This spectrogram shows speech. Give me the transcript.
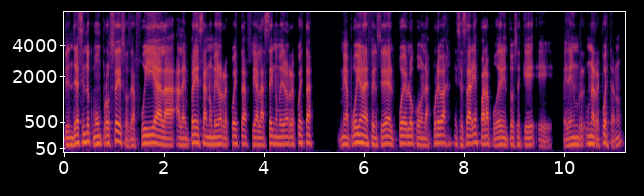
vendría siendo como un proceso, o sea, fui a la, a la empresa, no me dieron respuesta, fui a la SEC, no me dieron respuesta, me apoyo en la Defensoría del Pueblo con las pruebas necesarias para poder entonces que eh, den una respuesta, ¿no?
